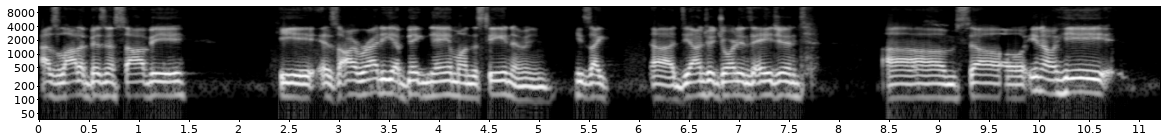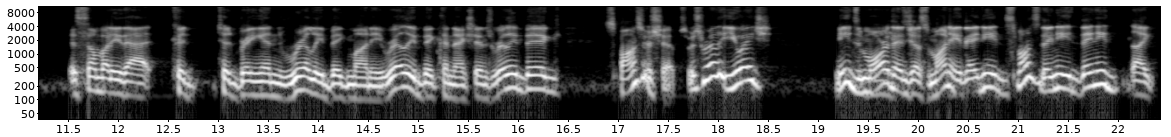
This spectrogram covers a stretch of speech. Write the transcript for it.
has a lot of business savvy. He is already a big name on the scene. I mean, he's like uh, DeAndre Jordan's agent. Um, so you know, he is somebody that could could bring in really big money, really big connections, really big sponsorships. Which really UH needs more than just money. They need sponsors. They need they need like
